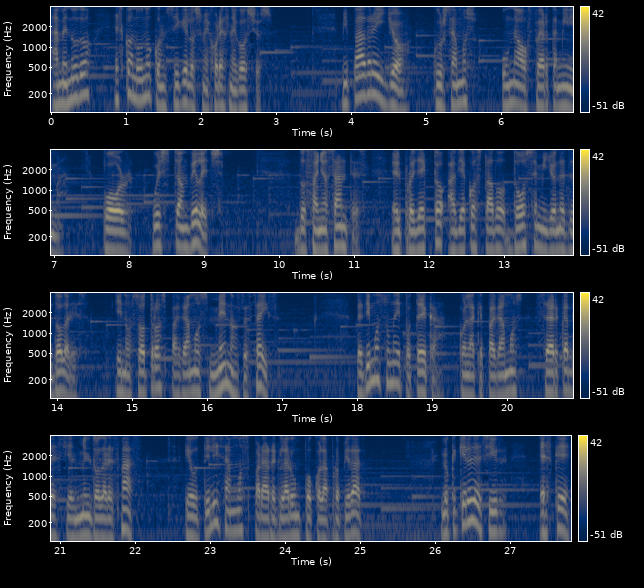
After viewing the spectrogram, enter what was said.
A menudo es cuando uno consigue los mejores negocios. Mi padre y yo cursamos una oferta mínima por Winston Village. Dos años antes, el proyecto había costado 12 millones de dólares y nosotros pagamos menos de 6. Pedimos una hipoteca con la que pagamos cerca de 100 mil dólares más, que utilizamos para arreglar un poco la propiedad. Lo que quiere decir es que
